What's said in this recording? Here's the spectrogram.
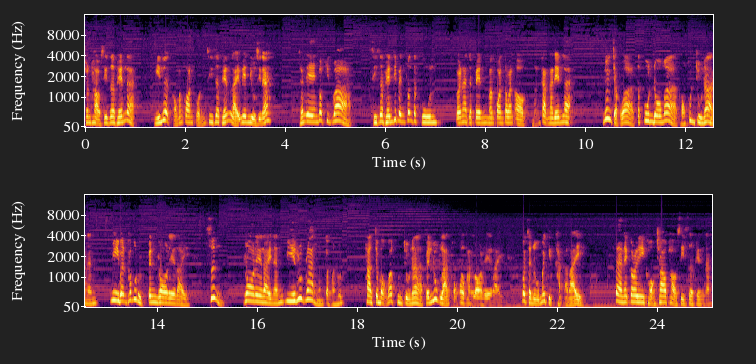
ชนเผ่าซีเซอร์เพนน่ะมีเลือดของมังกรขนซีเซอร์เพนไหลเวียนอยู่สินะ ฉันเองก็คิดว่าซีเซอร์เพนที่เป็นต้นตระกูล ก็น่าจะเป็นมังกรตะวันออกเหมือนกับนาเดนแหละ เนื่องจากว่าตระกูลโดมาของคุณจูน่านั้น มีบรรพบุรุษเป็นรอเรไร ซึ่งรอเรไรนั้นมีรูปร่างเหมือนกับมนุษย์ หากจะบอกว่าคุณจูน่าเป็นลูกหลานของเผ่าพันธุ์รอเรไร ก็จะดูไม่ติดขัดอะไร แต่ในกรณีของชาวเผ่าซีเซอร์เพนนั้น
